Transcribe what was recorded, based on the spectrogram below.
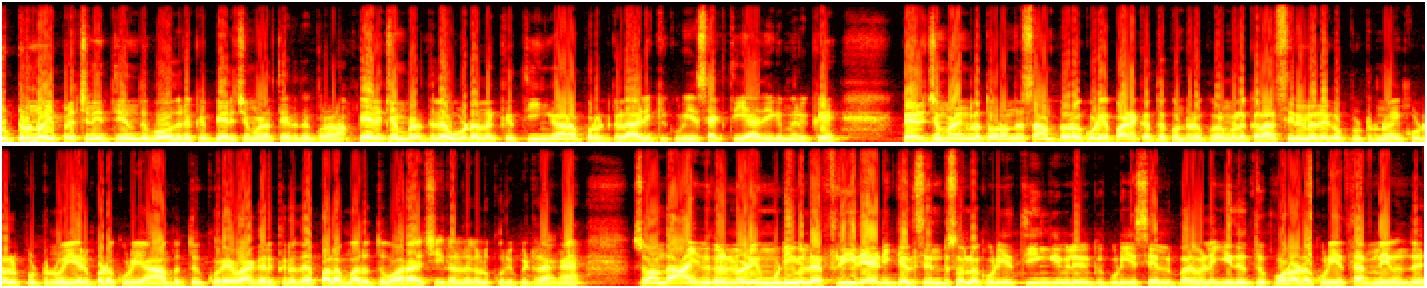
புற்றுநோய் பிரச்சனை தீர்ந்து போவதற்கு பேரிச்சம்பழத்தை எடுத்துக்கொள்ளலாம் பேரிச்சம்பழத்தில் உடலுக்கு தீங்கான பொருட்களை அளிக்கக்கூடிய சக்தி அதிகம் இருக்குது பேரிச்சம்பழங்களை தொடர்ந்து சாப்பிட்டு வரக்கூடிய பழக்கத்தை கொண்டிருப்பவங்களுக்கெல்லாம் சிறுநீரக புற்றுநோய் குடல் புற்றுநோய் ஏற்படக்கூடிய ஆபத்து குறைவாக இருக்கிறத பல மருத்துவ ஆராய்ச்சியாளர்கள் குறிப்பிடுறாங்க. ஸோ அந்த ஆய்வுகளினுடைய முடிவில் ஃப்ரீ ரேடிக்கல்ஸ் என்று சொல்லக்கூடிய தீங்கு விளைவிக்கக்கூடிய செல் பரவலை எதிர்த்து போராடக்கூடிய தன்மை வந்து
